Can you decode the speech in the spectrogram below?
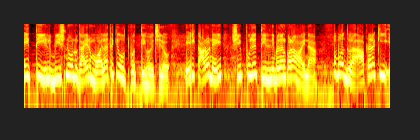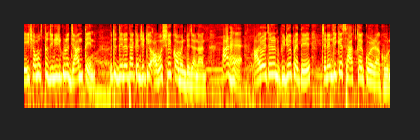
এই তিল বিষ্ণুর গায়ের ময়লা থেকে উৎপত্তি হয়েছিল। এই কারণেই শিব পুজোয় তিল নিবেদন করা হয় না। তো বন্ধুরা, আপনারা কি এই সমস্ত জিনিসগুলো জানতেন? যদি জেনে থাকেন, সেটি অবশ্যই কমেন্টে জানান। আর হ্যাঁ আরও এই ধরনের ভিডিও পেতে চ্যানেলটিকে সাবস্ক্রাইব করে রাখুন।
